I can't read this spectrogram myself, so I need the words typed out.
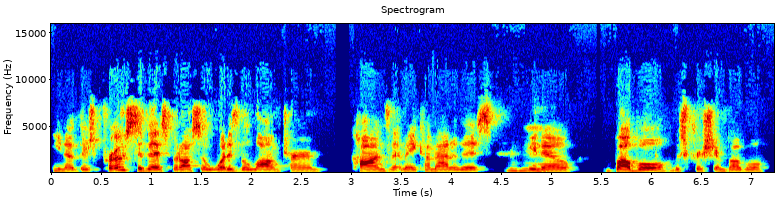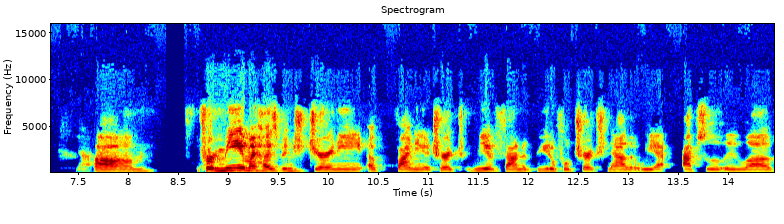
you know. There's pros to this, but also what is the long term cons that may come out of this you Mhm. know bubble this christian bubble Yeah. um for me and my husband's journey of finding a church we have found a beautiful church now that we absolutely love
